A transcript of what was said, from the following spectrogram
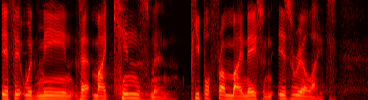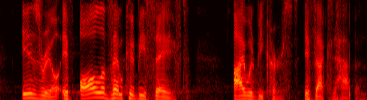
if it would mean that my kinsmen, people from my nation, Israelites, Israel, if all of them could be saved, I would be cursed if that could happen.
